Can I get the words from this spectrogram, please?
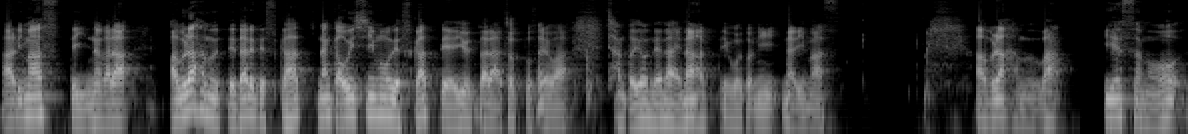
ありますって言いながら、アブラハムって誰ですか？なんか美味しいものですか？って言ったら、ちょっとそれはちゃんと読んでないなっていうことになります。アブラハムはイエス様を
